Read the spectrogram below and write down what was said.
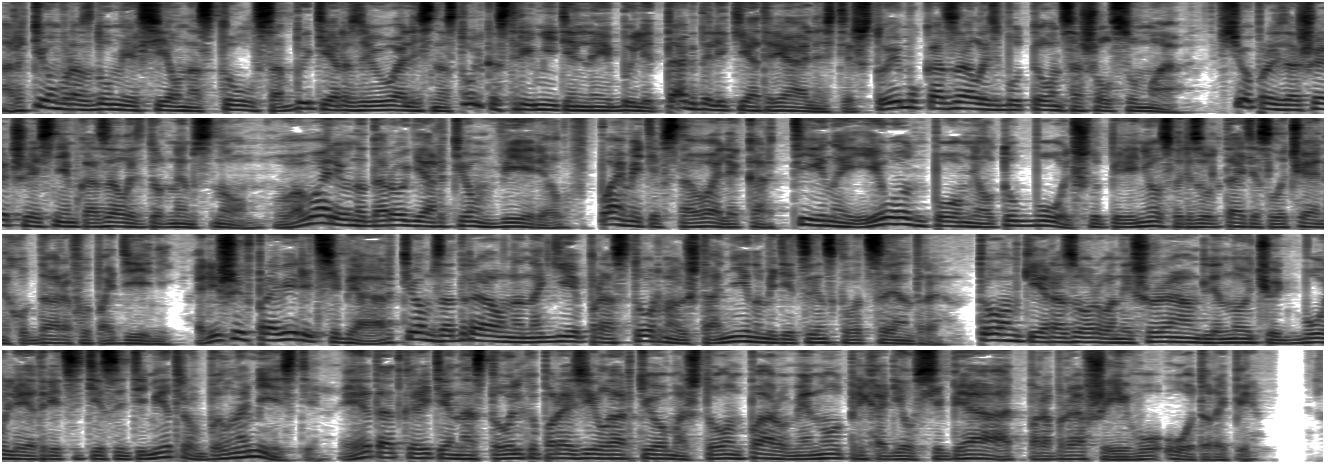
Артем в раздумьях сел на стул, события развивались настолько стремительно и были так далеки от реальности, что ему казалось, будто он сошел с ума. Все произошедшее с ним казалось дурным сном. В аварию на дороге Артем верил. В памяти вставали картины, и он помнил ту боль, что перенес в результате случайных ударов и падений. Решив проверить себя, Артем задрал на ноге просторную штанину медицинского центра. Тонкий разорванный шрам длиной чуть более 30 сантиметров был на месте. Это открытие настолько поразило Артема, что он пару минут приходил в себя от пробравшей его оторопи.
